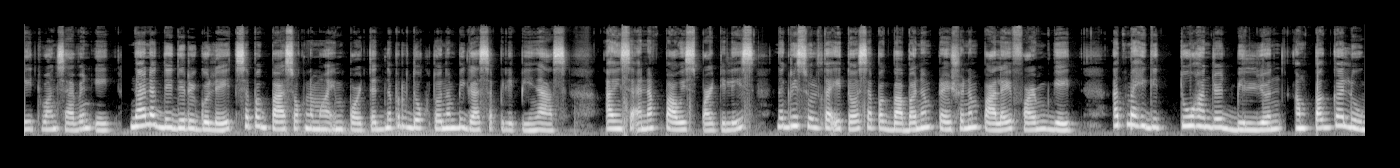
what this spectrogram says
8178 na nagdideregulate sa pagpasok ng mga imported na produkto ng bigas sa Pilipinas. Ayon sa Anak Pawis Party List, nagresulta ito sa pagbaba ng presyo ng palay farm gate at mahigit 200 billion ang pagkalugi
